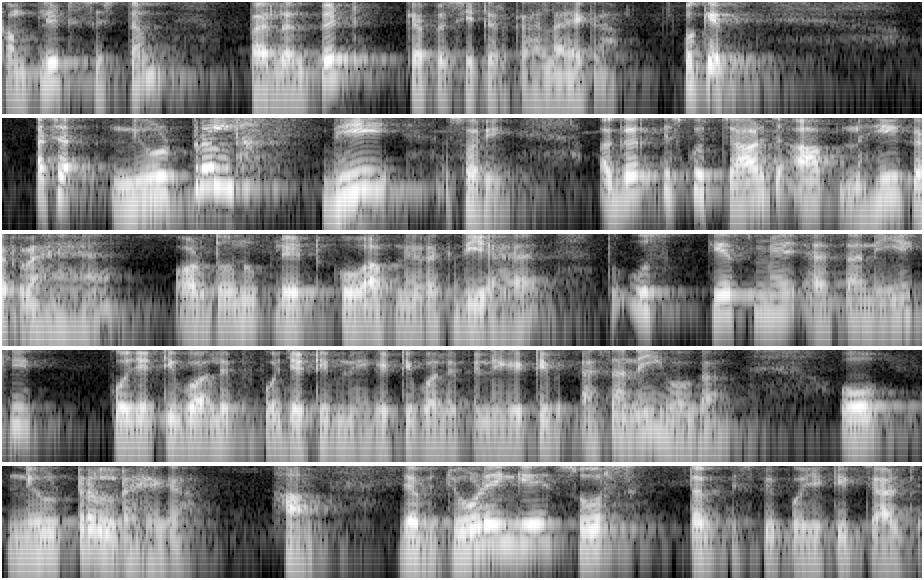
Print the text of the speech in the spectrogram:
complete system parallel plate capacitor कहलाएगा। ओके अच्छा न्यूट्रल भी सॉरी अगर इसको चार्ज आप नहीं कर रहे हैं और दोनों प्लेट को आपने रख दिया है तो उस केस में ऐसा नहीं है कि पॉजिटिव वाले पे पॉजिटिव नेगेटिव वाले पे नेगेटिव ऐसा नहीं होगा। वो न्यूट्रल रहेगा। हाँ जब जोड़ेंगे सोर्स तब इस पर पॉजिटिव चार्ज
